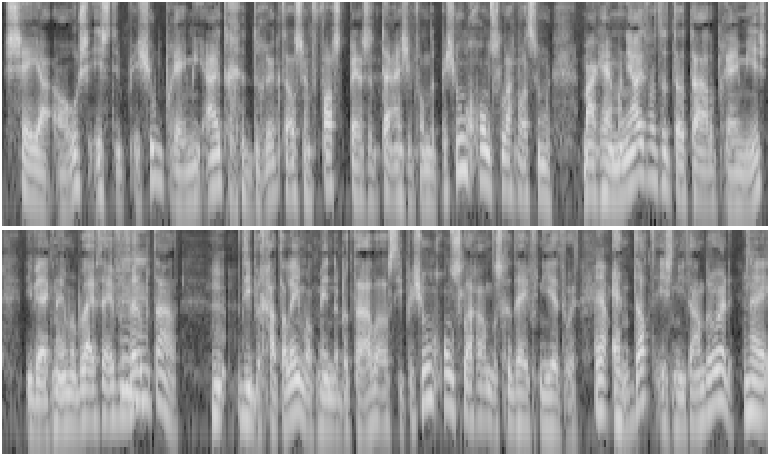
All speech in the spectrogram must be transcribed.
cao's is de pensioenpremie uitgedrukt... als een vast percentage van de pensioengrondslag. Wat ze Maakt helemaal niet uit wat de totale premie is. Die werknemer blijft evenveel mm betalen. Die gaat alleen wat minder betalen als die pensioengrondslag anders gedefinieerd wordt. En dat is niet aan de orde. Nee.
